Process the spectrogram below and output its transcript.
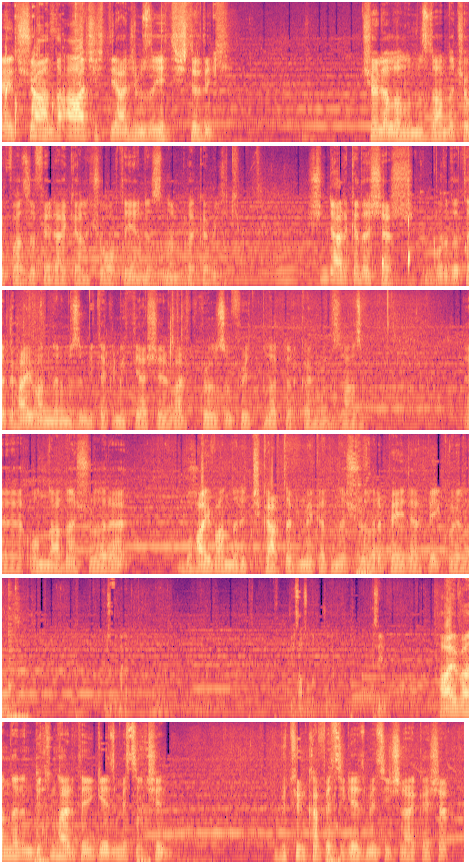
Evet şu anda ağaç ihtiyacımızı yetiştirdik. Çöl alanımızdan da çok fazla fedakarlık şu ortaya en azından bırakabildik. Şimdi arkadaşlar burada tabi hayvanlarımızın bir takım ihtiyaçları var. Frozen fruit blockları koymamız lazım. Ee, onlardan şuralara bu hayvanları çıkartabilmek adına şuralara peyderpey koyalım. Hayvanların bütün haritayı gezmesi için bütün kafesi gezmesi için arkadaşlar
